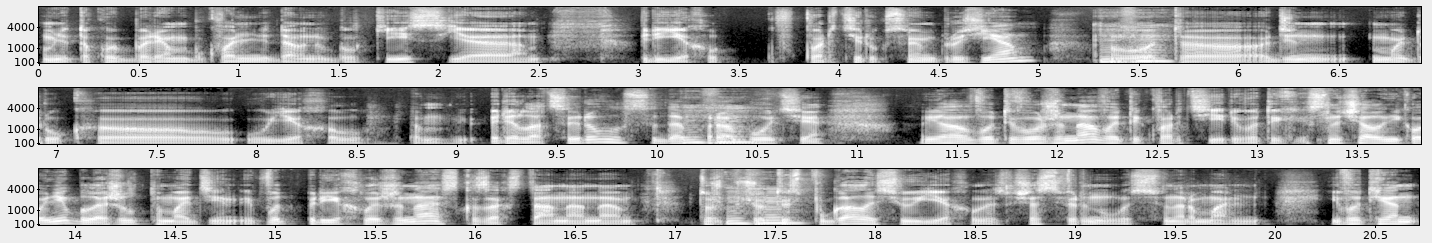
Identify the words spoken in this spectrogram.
У меня такой прям буквально недавно был кейс. Я переехал в квартиру к своим друзьям. Угу. Вот э, один мой друг э, уехал, там, релацировался, да, угу. по работе. Я, вот его жена в этой квартире. Вот их сначала никого не было, я жил там один. И вот приехала жена из Казахстана, она тоже угу. почему-то испугалась и уехала. Сейчас вернулась, все нормально. И вот я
